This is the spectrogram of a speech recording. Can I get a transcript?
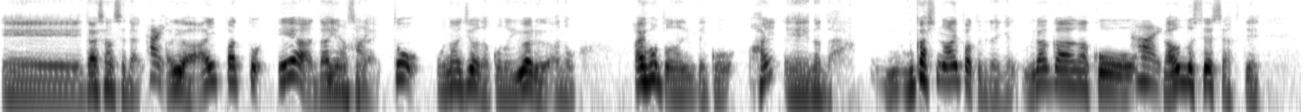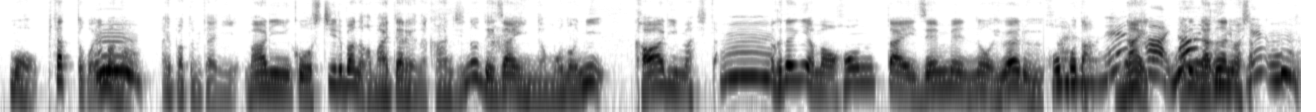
えー第3世代、はい。あるいは iPad Air 第4世は代と同じようなこのいわゆるあの iPhone と同じみたいにこうはい、えーなんだむ昔の iPad みたいに裏側がこう、はい。ラウンドしてるやつじゃなくてもうピタッとこう今のうん iPad みたいに周りにこうスチールバンドが巻いてあるような感じのデザインのものに変わりました。うんまあ具体的にはまあ本体前面のいわゆるホームボタンない、はいあれなくなりました。ですねうん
